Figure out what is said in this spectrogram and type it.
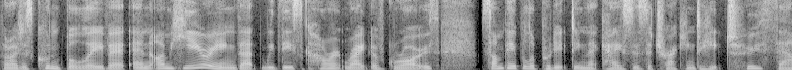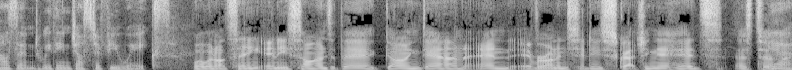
but I just couldn't believe it. And I'm hearing that with this current rate of growth, some people are predicting that cases are tracking to hit 2,000 within just a few weeks. Well, we're not seeing any signs that they're going down, and everyone in Sydney is scratching their heads as to Yeah.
